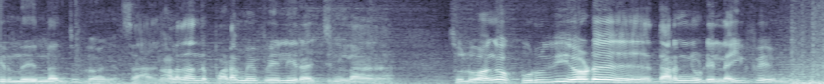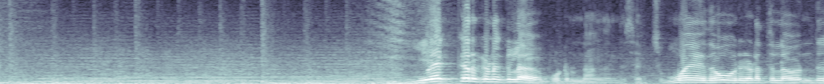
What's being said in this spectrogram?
இருந்ததுன்னு தான் சொல்லுவாங்க. ஸோ அதனால தான் அந்த படமே ஃபெயிலியர் ஆச்சுன்னெலாம் சொல்லுவாங்க. குருவியோடு தரணியுடைய லைஃபே முடிஞ்சு ஏக்கர் கணக்கில் போட்டிருந்தாங்க அந்த செட் சும்மா ஏதோ ஒரு இடத்துல வந்து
